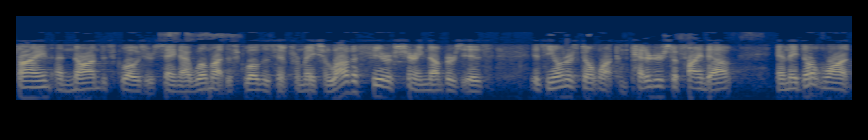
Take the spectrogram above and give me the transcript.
sign a non-disclosure saying, I will not disclose this information, a lot of the fear of sharing numbers is, is the owners don't want competitors to find out and they don't want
